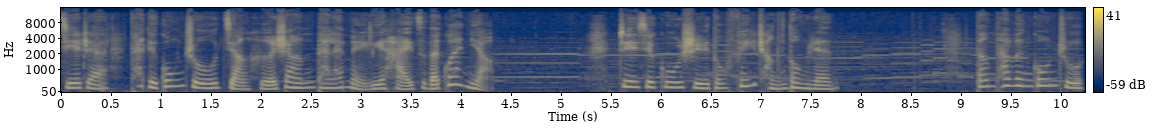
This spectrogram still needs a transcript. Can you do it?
接着，他给公主讲和尚带来美丽孩子的鹳鸟。这些故事都非常动人。当他问公主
